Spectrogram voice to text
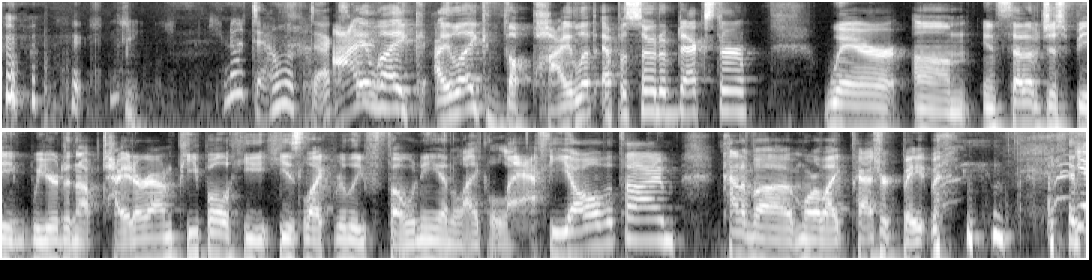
You're not down with Dexter. I like I like the pilot episode of Dexter where um instead of just being weird and uptight around people, he he's like really phony and like laughy all the time. Kind of a more like Patrick Bateman. I Yeah,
